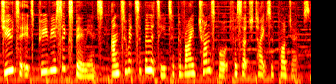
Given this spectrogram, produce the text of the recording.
Due to its previous experience and to its ability to provide transport for such types of projects,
